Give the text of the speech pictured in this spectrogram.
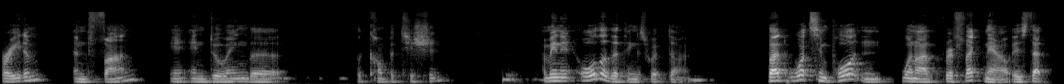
freedom and fun in, in doing the the competition. I mean, all of the things we've done. But what's important when I reflect now is that,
